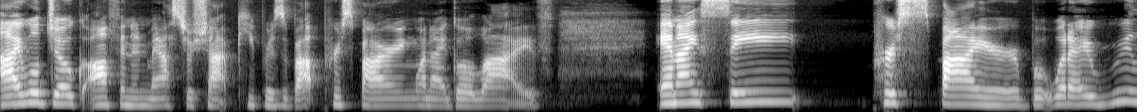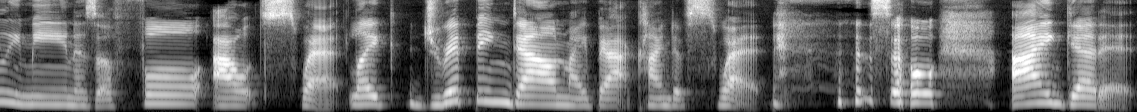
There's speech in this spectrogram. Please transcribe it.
I will joke often in Master Shopkeepers about perspiring when I go live. And I say perspire, but what I really mean is a full out sweat, like dripping down my back kind of sweat. so I get it.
